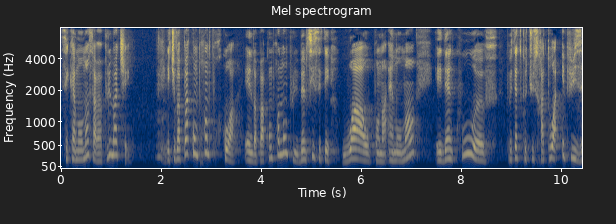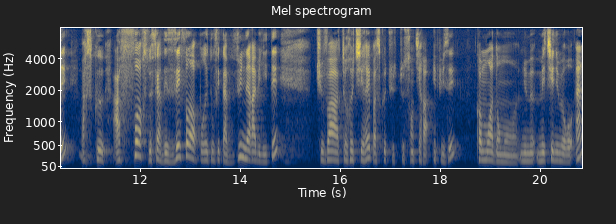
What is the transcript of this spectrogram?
c'est qu'à un moment, ça va plus matcher. Et tu vas pas comprendre pourquoi. Et elle ne va pas comprendre non plus. Même si c'était waouh pendant un moment, et d'un coup, euh, peut-être que tu seras toi épuisé parce que à force de faire des efforts pour étouffer ta vulnérabilité, tu vas te retirer parce que tu te sentiras épuisé. Comme moi dans mon numé- métier numéro un,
